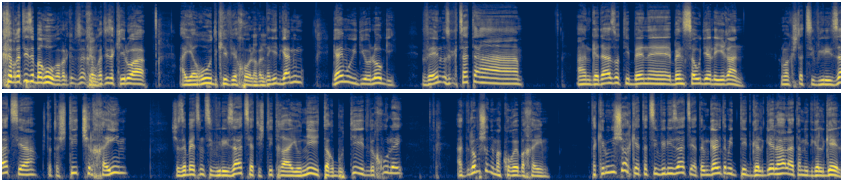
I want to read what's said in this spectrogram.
חברתי זה ברור, אבל כאילו, כן. חברתי זה כאילו ה... הירוד כביכול. אבל. נגיד, גם אם, גם אם הוא אידיאולוגי, ואין, זה קצת ה... ההנגדה הזאת היא בין, אה, בין סעודיה לאיראן. כלומר, כשאתה ציוויליזציה, כשאתה תשתית של חיים, שזה בעצם ציוויליזציה, תשתית רעיונית, תרבותית וכולי, אז לא משנה מה קורה בחיים. אתה כאילו נשאר כי אתה ציוויליזציה, אתה, גם אם אתה תתגלגל הלאה, אתה מתגלגל.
